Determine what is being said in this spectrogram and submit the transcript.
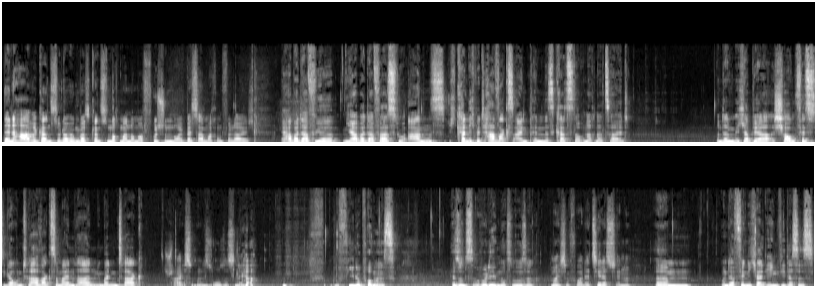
Deine Haare kannst du oder irgendwas kannst du nochmal noch mal frisch und neu besser machen vielleicht. Ja, aber dafür, ja, aber dafür hast du abends, ich kann nicht mit Haarwachs einpennen, das kratzt auch nach einer Zeit. Und dann, ich habe ja Schaumfestiger und Haarwachs in meinen Haaren über den Tag. Scheiße, meine Soße ist leer. Du viele Pommes. Ja, sonst hol dir eben noch Soße. Mach ich sofort, erzähl das zu Ende. Ähm, und da finde ich halt irgendwie, dass es,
